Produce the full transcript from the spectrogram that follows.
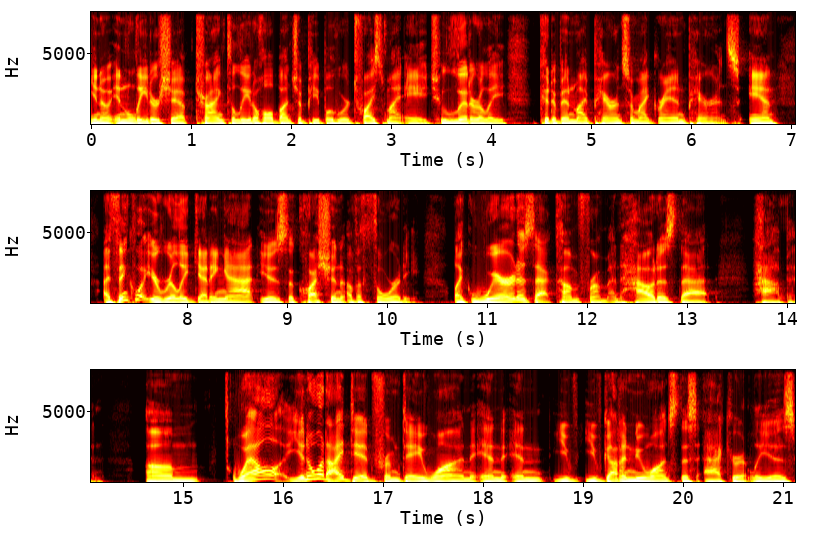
you know, in leadership, trying to lead a whole bunch of people who are twice my age, who literally could have been my parents or my grandparents. And I think what you're really getting at is the question of authority. Like, where does that come from and how does that happen? Um, well, you know what I did from day one, and and you've you've got to nuance this accurately, is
